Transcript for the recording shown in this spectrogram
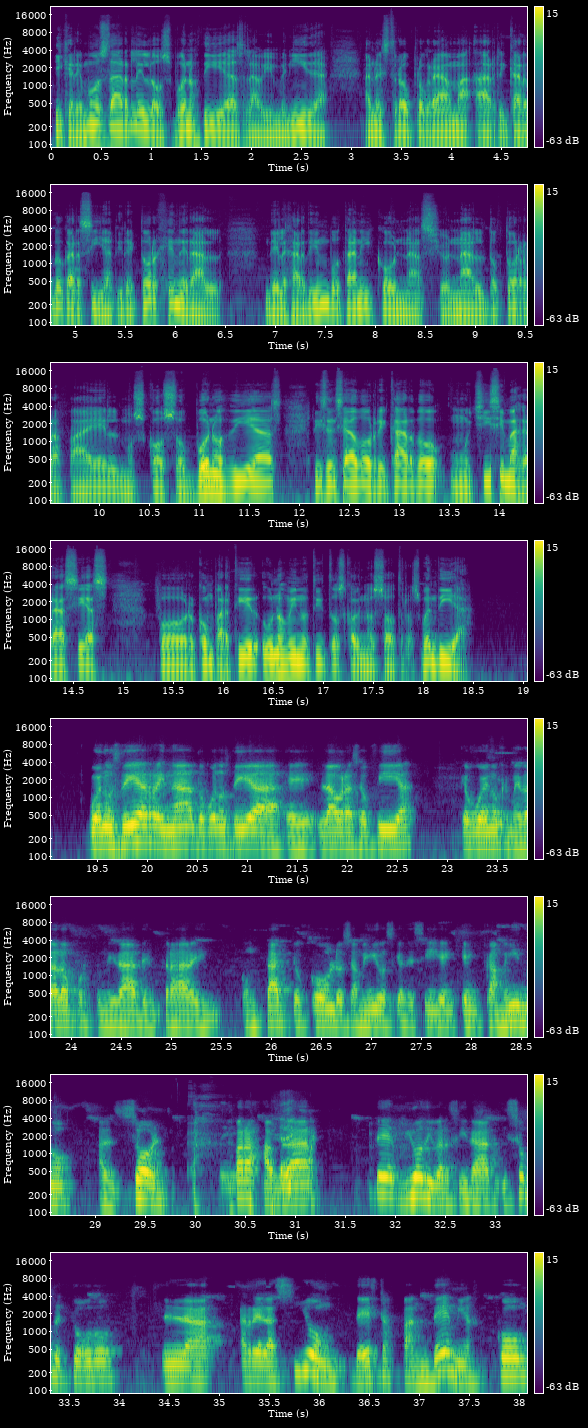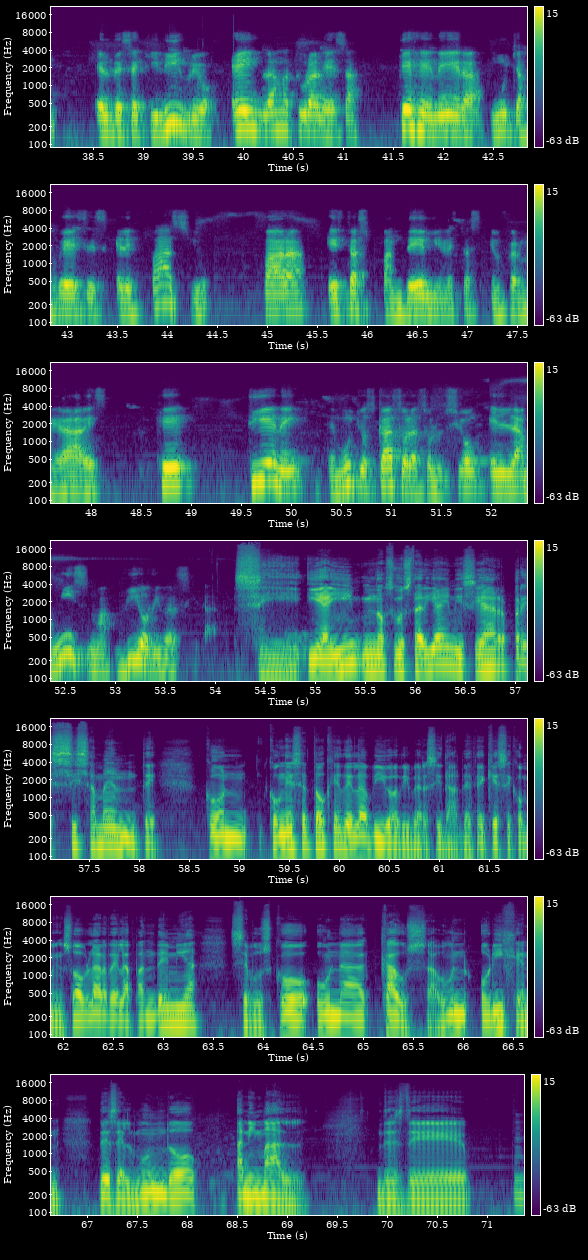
Y queremos darle los buenos días, la bienvenida a nuestro programa a Ricardo García, director general del Jardín Botánico Nacional, doctor Rafael Moscoso. Buenos días, licenciado Ricardo. Muchísimas gracias por compartir unos minutitos con nosotros. Buen día. Buenos días, Reinaldo. Buenos días, eh, Laura Sofía. Qué bueno que me da la oportunidad de entrar en contacto con los amigos que le siguen en Camino al Sol para hablar de biodiversidad y sobre todo la relación de estas pandemias con el desequilibrio en la naturaleza que genera muchas veces el espacio para estas pandemias, estas enfermedades que tienen en muchos casos la solución en la misma biodiversidad. Sí, y ahí nos gustaría iniciar precisamente con, con ese toque de la biodiversidad. Desde que se comenzó a hablar de la pandemia, se buscó una causa, un origen desde el mundo animal, desde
